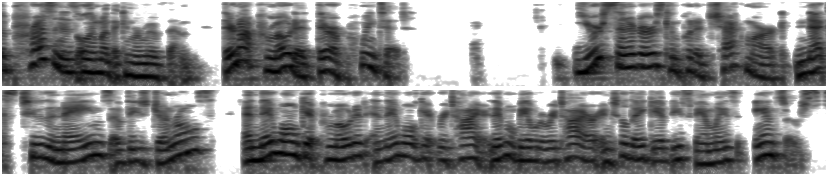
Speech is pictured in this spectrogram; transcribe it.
The president is the only one that can remove them. They're not promoted, they're appointed. Your senators can put a check mark next to the names of these generals and they won't get promoted and they won't get retired. They won't be able to retire until they give these families answers.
